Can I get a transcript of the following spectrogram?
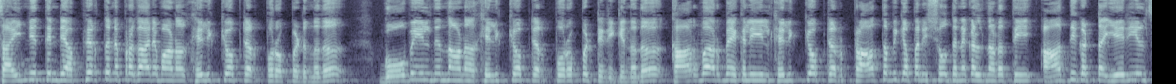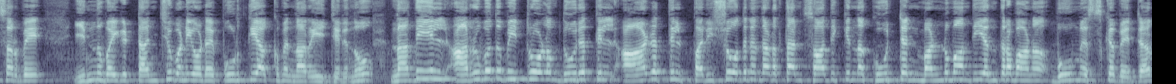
സൈന്യത്തിന്റെ അഭ്യർത്ഥന പ്രകാരമാണ് ഹെലികോപ്റ്റർ പുറപ്പെടുന്നത്. ഗോവയിൽ നിന്നാണ് ഹെലികോപ്റ്റർ പുറപ്പെട്ടിരിക്കുന്നത്. കാർവാർ മേഖലയിൽ ഹെലികോപ്റ്റർ പ്രാഥമിക പരിശോധനകൾ നടത്തി ആദ്യഘട്ട ഏരിയൽ സർവേ ഇന്ന് വൈകിട്ട് അഞ്ചു മണിയോടെ പൂർത്തിയാക്കുമെന്ന് അറിയിച്ചിരുന്നു. നദിയിൽ അറുപത് മീറ്ററോളം ദൂരത്തിൽ ആഴത്തിൽ പരിശോധന നടത്താൻ സാധിക്കുന്ന കൂറ്റൻ മണ്ണുമാന്തി യന്ത്രമാണ് ബൂം എക്സ്കവേറ്റർ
